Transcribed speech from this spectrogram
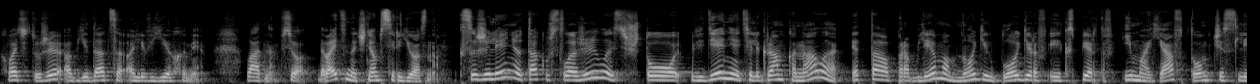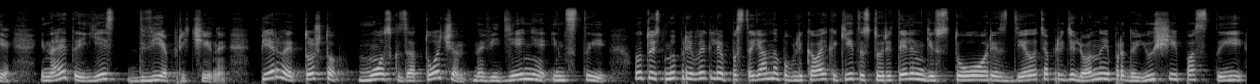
Хватит уже объедаться оливье вьехами. Ладно, все, давайте начнем серьезно. К сожалению, так уж сложилось, что ведение телеграм-канала – это проблема многих блогеров и экспертов, и моя в том числе. И на это есть две причины. Первое – то, что мозг заточен на ведение инсты. Ну, то есть мы привыкли постоянно публиковать какие-то сторителлинги в сторис, делать определенные продающие посты.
